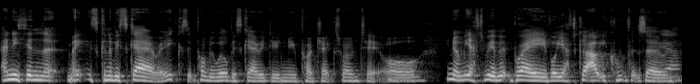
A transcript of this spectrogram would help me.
anything that it's going to be scary because it probably will be scary doing new projects, won't it? Or you know, you have to be a bit brave, or you have to go out your comfort zone. Yeah.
